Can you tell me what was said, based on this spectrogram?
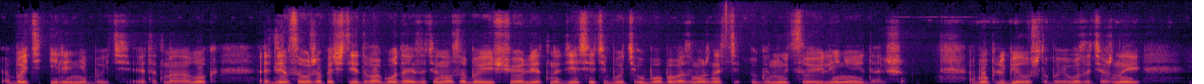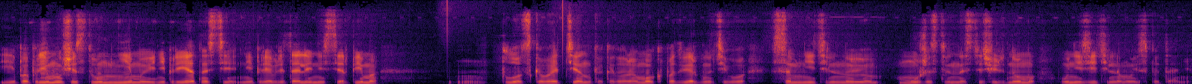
Быть или не быть, этот монолог длился уже почти два года и затянулся бы еще лет на десять, будь у Боба возможность гнуть свою линию и дальше. А Боб любил, чтобы его затяжные и по преимуществу мнимые неприятности не приобретали нестерпимо плотского оттенка, который мог подвергнуть его сомнительную мужественность очередному унизительному испытанию.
